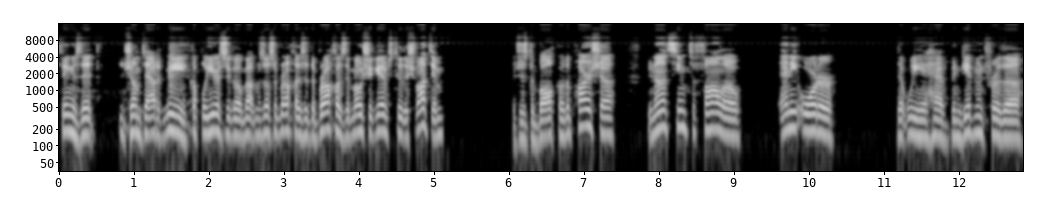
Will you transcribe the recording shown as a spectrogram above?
things that jumped out at me a couple years ago about Zos Habracha is that the brachas that Moshe gives to the Shvatim, which is the bulk of the Parsha, do not seem to follow any order that we have been given for the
